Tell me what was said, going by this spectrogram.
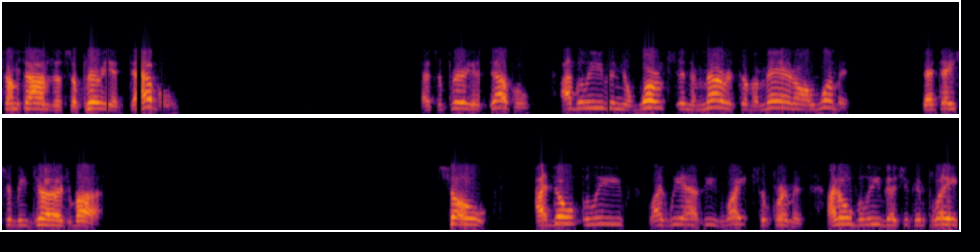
sometimes a superior devil, a superior devil. I believe in the works and the merits of a man or a woman that they should be judged by. So I don't believe like we have these white supremacists. I don't believe that you can place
